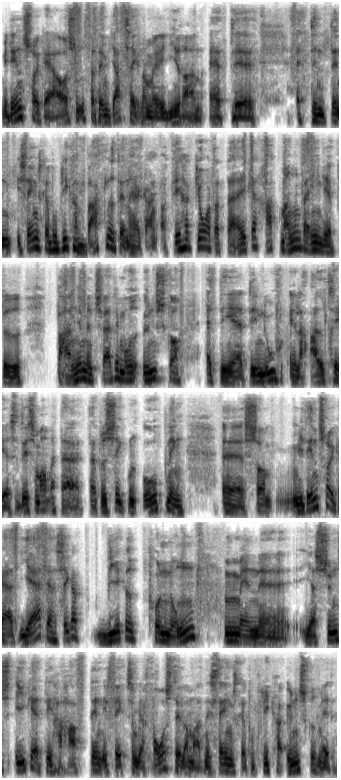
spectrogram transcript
mit indtryk er også ud fra dem, jeg taler med i Iran, at, øh, at den, den islamiske republik har vaklet den her gang, og det har gjort, at der ikke er ret mange, der egentlig er blevet bange, men tværtimod ønsker, at det er det nu eller aldrig. Altså det er som om, at der, der er blevet set en åbning. Øh, så mit indtryk er, at ja, det har sikkert virket på nogen, men øh, jeg synes ikke, at det har haft den effekt, som jeg forestiller mig, at den islamiske republik har ønsket med det.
